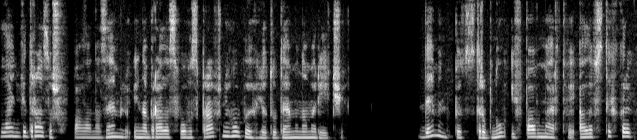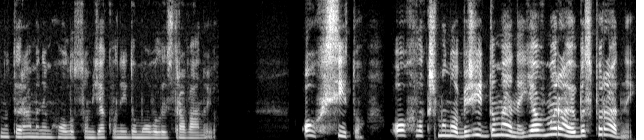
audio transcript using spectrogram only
Лань відразу ж впала на землю і набрала свого справжнього вигляду демона Марічі. Демон підстрибнув і впав мертвий, але встиг крикнути раменим голосом, як вони й домовились з Раваною. Ох, сіто, ох, лакшмано, біжіть до мене, я вмираю безпорадний.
